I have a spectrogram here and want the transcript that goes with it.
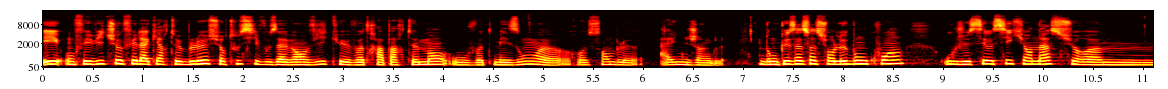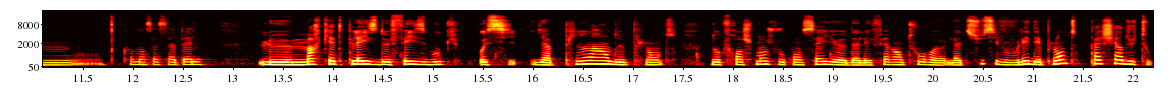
Et on fait vite chauffer la carte bleue, surtout si vous avez envie que votre appartement ou votre maison euh, ressemble à une jungle. Donc que ça soit sur Le Bon Coin, ou je sais aussi qu'il y en a sur... Euh, comment ça s'appelle? Le marketplace de Facebook aussi. Il y a plein de plantes. Donc franchement, je vous conseille euh, d'aller faire un tour là-dessus si vous voulez des plantes pas chères du tout.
